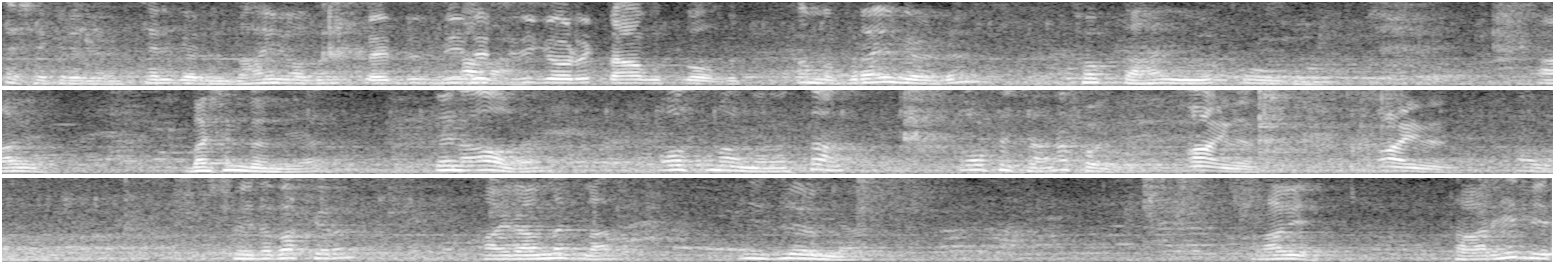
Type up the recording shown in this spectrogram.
Teşekkür ederim. Seni gördüm daha iyi oldum. Ben, biz, biz de Ama- sizi gördük, daha mutlu olduk. Ama burayı gördüm. Çok daha iyi oldum. Abi başım döndü ya. Beni aldın. Osmanlı'nın tam orta çağına koydun. Aynen, aynen. Allah Allah. Şöyle bakıyorum. Hayranlıkla izliyorum ya. Abi tarihi bir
